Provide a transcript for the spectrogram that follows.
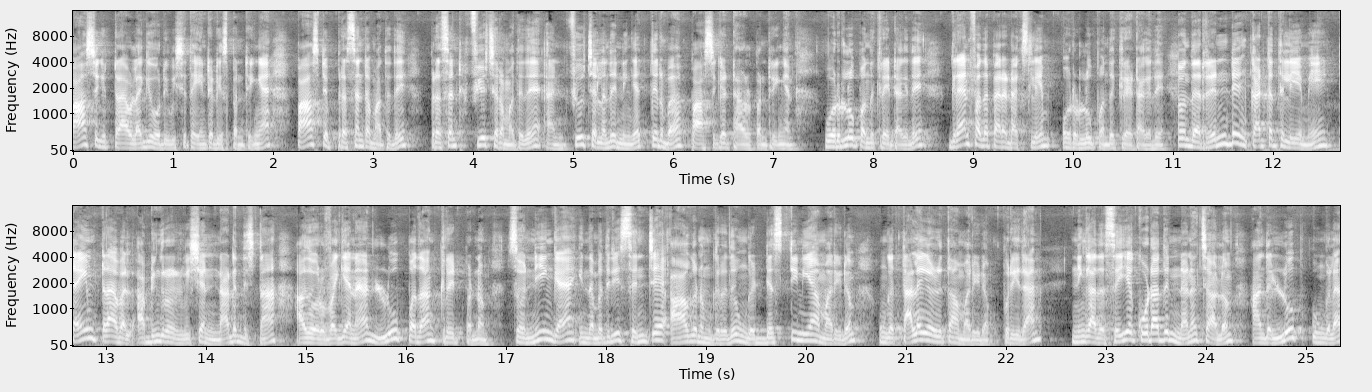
பாஸ்ட்டுக்கு ட்ராவல் ஆகி ஒரு விஷயத்தை இன்ட்ரடியூஸ் பண்ணுறீங்க பாஸ்ட் ப்ரெசென்ட்டை மாற்றுது ப்ரெசென்ட் ஃபியூச்சரை மாற்றுது அண்ட் ஃபியூச்சர்லேருந்து நீங்கள் திரும்ப பாஸ்ட்டுக்கு ட்ராவல் பண்ணுறீங்க ஒரு லூப் வந்து கிரியேட் ஆகுது. கிராண்ட் ஃபாதர் பேரடாக்ஸ்லேயும் ஒரு லூப் வந்து கிரியேட் ஆகுது. ஸோ இந்த ரெண்டு கட்டத்துலேயுமே டைம் ட்ராவல் அப்படிங்கிற ஒரு விஷயம் நடந்துச்சுன்னா அது ஒரு வகையான லூப்பை தான் கிரியேட் பண்ணும். ஸோ நீங்கள் இந்த மாதிரி செஞ்சே ஆகணுங்கிறது உங்கள் டெஸ்டினியாக மாறிடும். உங்கள் தலையெழுத்தாக மாறிடும். புரியுதா? நீங்கள் அதை செய்யக்கூடாதுன்னு நினச்சாலும் அந்த லூப் உங்களை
